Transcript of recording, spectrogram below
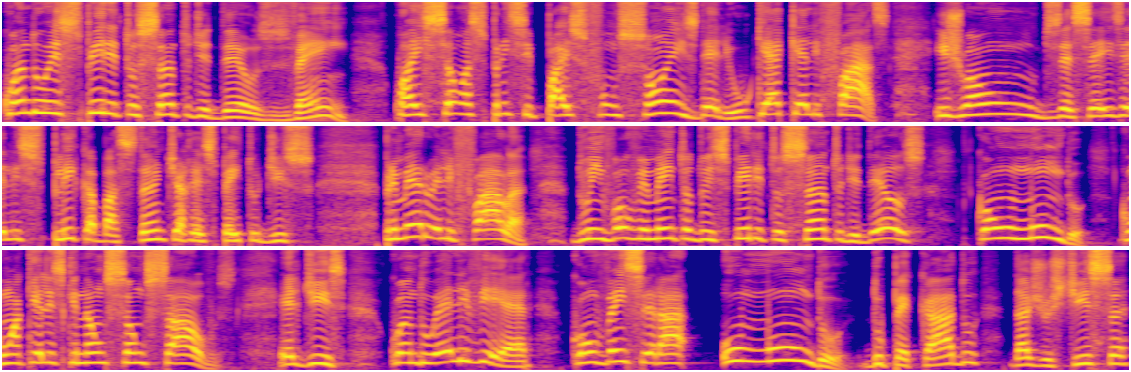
Quando o Espírito Santo de Deus vem, quais são as principais funções dele? O que é que ele faz? E João 16 ele explica bastante a respeito disso. Primeiro ele fala do envolvimento do Espírito Santo de Deus com o mundo, com aqueles que não são salvos. Ele diz: quando ele vier, convencerá o mundo do pecado, da justiça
